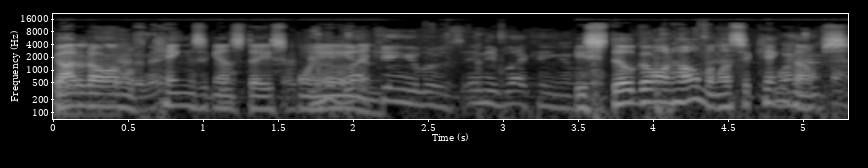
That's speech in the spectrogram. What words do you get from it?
got it on with kings against ace Any queen. black And king, you lose. Any black king, you lose. he's still going home unless a king comes.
